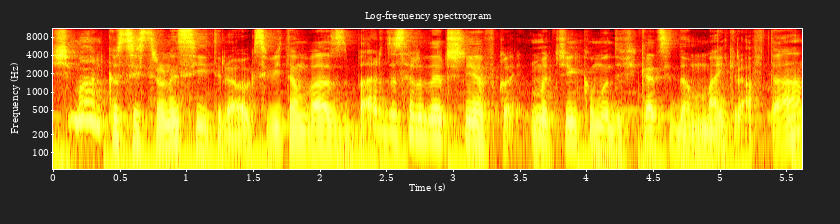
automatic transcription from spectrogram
Siemanko, z tej strony Citrox, witam was bardzo serdecznie w kolejnym odcinku modyfikacji do Minecrafta.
